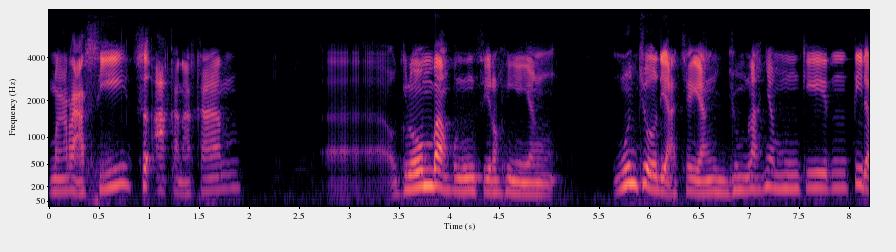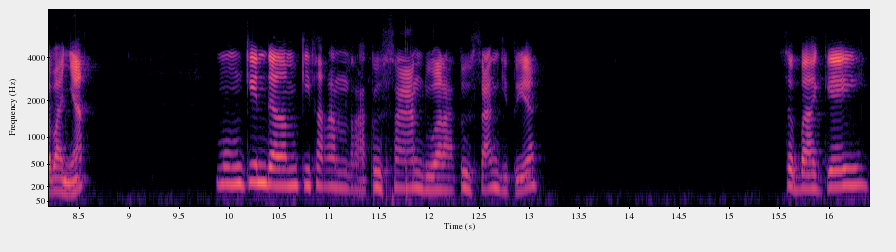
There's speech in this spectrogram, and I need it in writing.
narasi seakan-akan uh, gelombang pengungsi Rohingya yang muncul di Aceh yang jumlahnya mungkin tidak banyak. Mungkin dalam kisaran ratusan, dua ratusan gitu ya. Sebagai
